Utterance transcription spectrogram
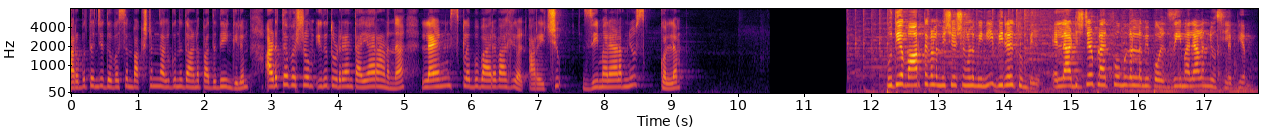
അറുപത്തഞ്ച് ദിവസം ഭക്ഷണം നൽകുന്നതാണ് പദ്ധതിയെങ്കിലും അടുത്ത വർഷവും ഇത് തുടരാൻ തയ്യാറാണെന്ന് ലയൺസ് ക്ലബ്ബ് ഭാരവാഹികൾ അറിയിച്ചു. C Malayalam news Kollam. പുതിയ വാർത്തകളും വിശേഷങ്ങളും ഇനി വിരൽ തുമ്പിൽ എല്ലാ ഡിജിറ്റൽ പ്ലാറ്റ്ഫോമുകളിലും ഇപ്പോൾ സി മലയാളം ന്യൂസ് ലഭ്യം.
